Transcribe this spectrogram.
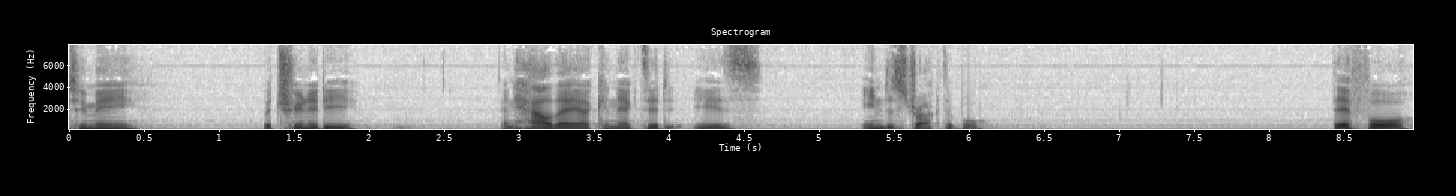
To me, the Trinity and how they are connected is indestructible. Therefore,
